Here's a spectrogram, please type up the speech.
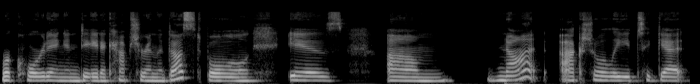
recording and data capture in the Dust Bowl is um, not actually to get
